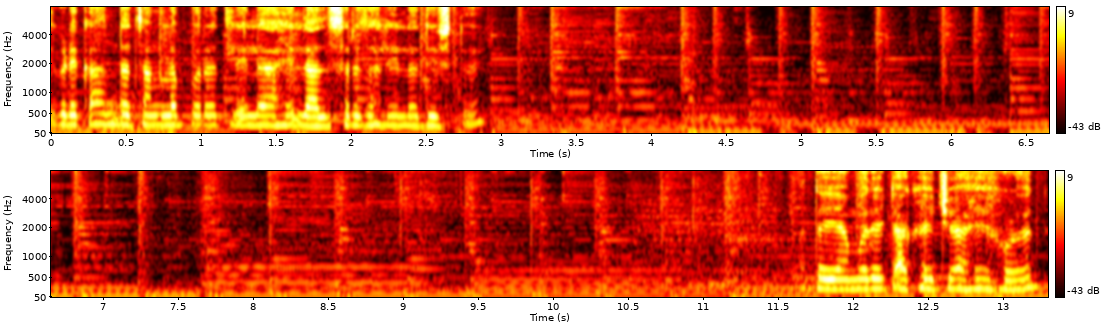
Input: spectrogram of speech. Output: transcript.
इकडे कांदा चांगला परतलेला आहे लालसर झालेला दिसतोय. आता यामध्ये टाकायची आहे हळद.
